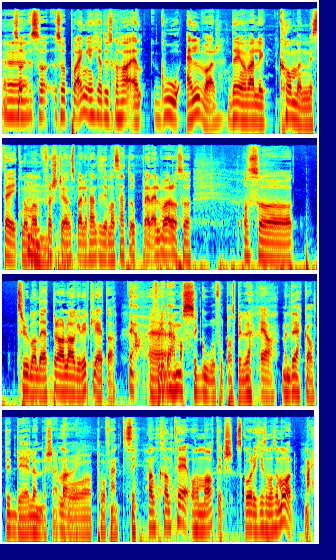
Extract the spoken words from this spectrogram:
Så, så, så poenget er ikke at du skal ha en god elver. Det er jo en veldig common mistake når man Mm. første gang spiller fantasy. Man setter opp en elver, og så, og så tror man det er et bra lag i virkeligheten. ja, fordi eh, det er masse gode fotballspillere. Ja. Men det er ikke alltid det lønner seg på, på Fantasy. Han Kanté og Matic skårer ikke så masse mål. Nei.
